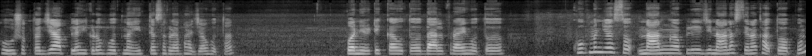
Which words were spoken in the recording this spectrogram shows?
होऊ शकतात. ज्या आपल्या इकडं होत नाहीत त्या सगळ्या भाज्या होतात. पनीर टिक्का होतं दाल फ्राय होतं. खूप म्हणजे असं नान आपली जी नान असते ना खातो आपण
